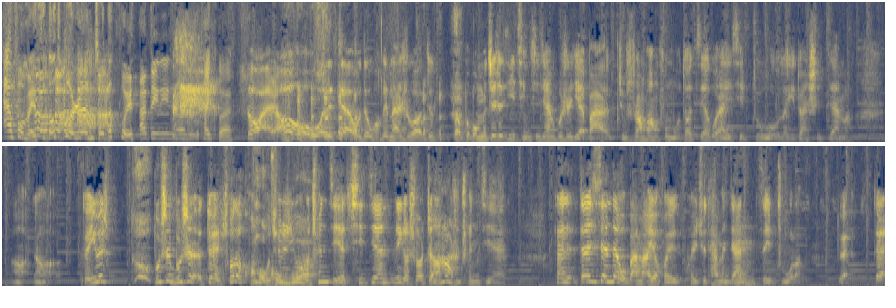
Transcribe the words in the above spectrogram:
Apple 每次都特认真的回答叮叮当，这个太可爱。对，然后我我在我都会跟他说，就不不，我们这是疫情期间不是也把就是双方父母都接过来一起住了一段时间嘛，啊，然后对，因为不是不是对说的恐怖，好恐怖啊就是因为我们春节期间那个时候正好是春节，但是但是现在我爸妈又回回去他们家嗯自己住了，对对，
